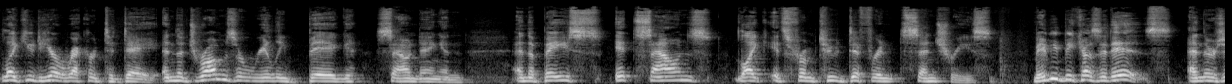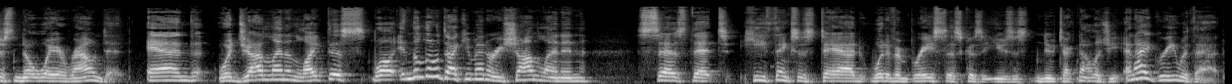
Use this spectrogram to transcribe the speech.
like you'd hear a record today. And the drums are really big sounding and and the bass, it sounds like it's from two different centuries. Maybe because it is, and there's just no way around it. And would John Lennon like this? Well, in the little documentary, Sean Lennon says that he thinks his dad would have embraced this because it uses new technology. And I agree with that.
